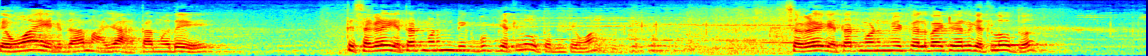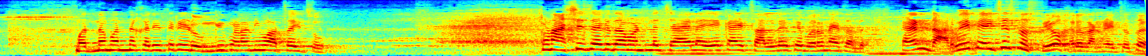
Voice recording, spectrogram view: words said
तेव्हा एकदा माझ्या हातामध्ये ते सगळे घेतात म्हणून बिग बुक घेतलं होतं मी तेव्हा. सगळे घेतात म्हणून मी ट्वेल्व बाय ट्वेल्व घेतलं होतं. मधनं मधनं कधीतरी डोंगीपणाने वाचायचो. पण अशीच एकदा म्हटलं चायला हे काय चाललंय ते बरं नाही चाललं. कारण दारूही प्यायचीच नसते हो खरं सांगायचं तर.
